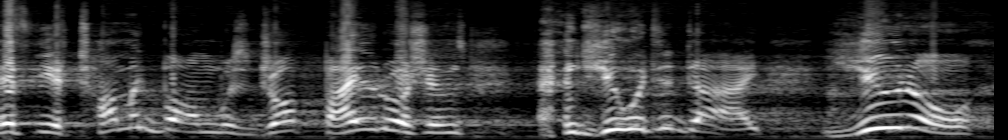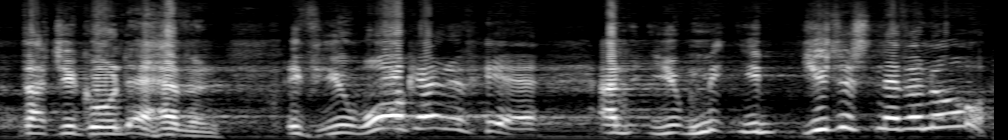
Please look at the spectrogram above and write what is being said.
if the atomic bomb was dropped by the Russians and you were to die, you know that you're going to heaven. If you walk out of here and you, you, you just never know.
